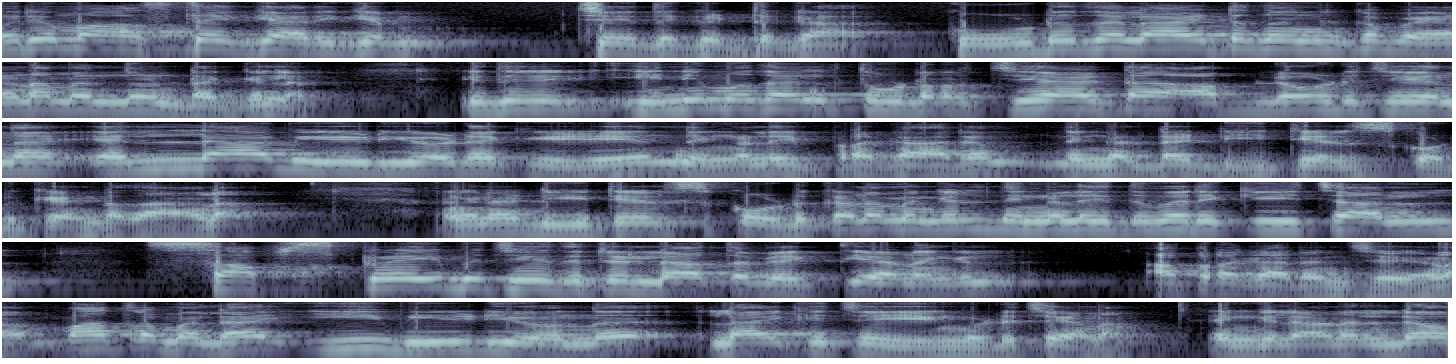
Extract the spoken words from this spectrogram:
ഒരു മാസത്തേക്കായിരിക്കും ചെയ്ത് കിട്ടുക. കൂടുതലായിട്ട് നിങ്ങൾക്ക് വേണമെന്നുണ്ടെങ്കിൽ ഇത് ഇനി മുതൽ തുടർച്ചയായിട്ട് അപ്ലോഡ് ചെയ്യുന്ന എല്ലാ വീഡിയോയുടെ കീഴെയും നിങ്ങൾ ഇപ്രകാരം നിങ്ങളുടെ ഡീറ്റെയിൽസ് കൊടുക്കേണ്ടതാണ്. അങ്ങനെ ഡീറ്റെയിൽസ് കൊടുക്കണമെങ്കിൽ നിങ്ങൾ ഇതുവരെയ്ക്ക് ഈ ചാനൽ സബ്സ്ക്രൈബ് ചെയ്തിട്ടില്ലാത്ത വ്യക്തിയാണെങ്കിൽ അപ്രകാരം ചെയ്യണം. മാത്രമല്ല ഈ വീഡിയോ ഒന്ന് ലൈക്ക് ചെയ്യുകയും കൂടി ചെയ്യണം. എങ്കിലാണല്ലോ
